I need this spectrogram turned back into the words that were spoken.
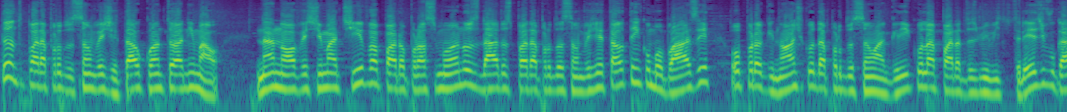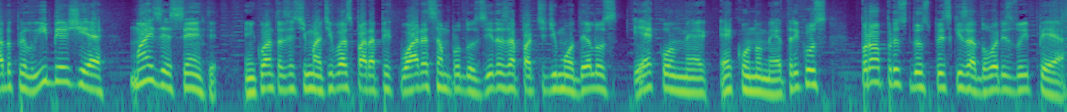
tanto para a produção vegetal quanto animal. Na nova estimativa para o próximo ano, os dados para a produção vegetal têm como base o prognóstico da produção agrícola para 2023, divulgado pelo IBGE, mais recente, enquanto as estimativas para a pecuária são produzidas a partir de modelos econométricos próprios dos pesquisadores do IPEA.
